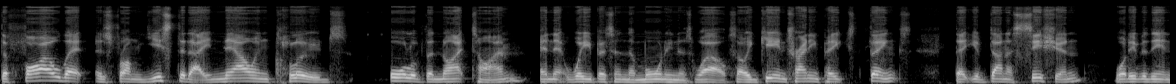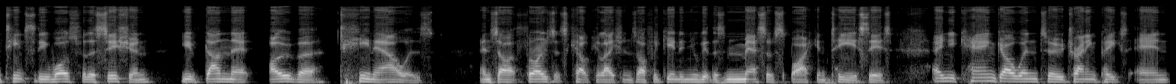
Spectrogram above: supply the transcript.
The file that is from yesterday now includes all of the nighttime and that wee bit in the morning as well. So again, Training Peaks thinks that you've done a session, whatever the intensity was for the session, you've done that over 10 hours. And so it throws its calculations off again and you'll get this massive spike in TSS. And you can go into Training Peaks and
